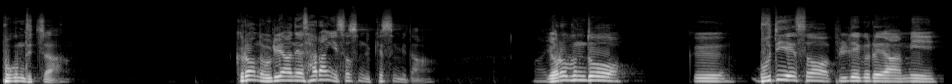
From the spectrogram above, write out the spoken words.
복음 듣자. 그런 우리 안에 사랑이 있었으면 좋겠습니다. 어, 여러분도 그 무디에서 빌리 그레암이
